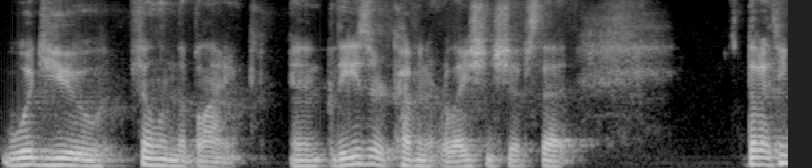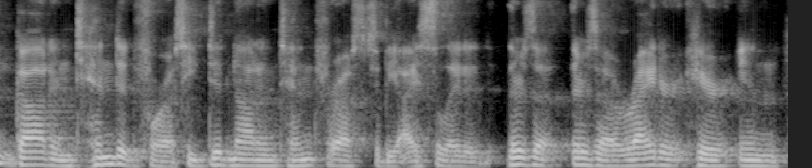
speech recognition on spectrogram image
Would you fill in the blank? And these are covenant relationships that that I think God intended for us. He did not intend for us to be isolated. There's a there's a writer here in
